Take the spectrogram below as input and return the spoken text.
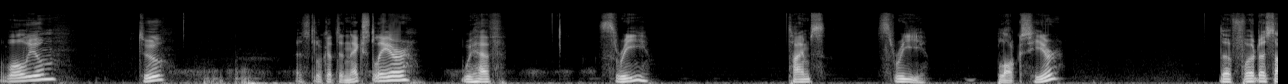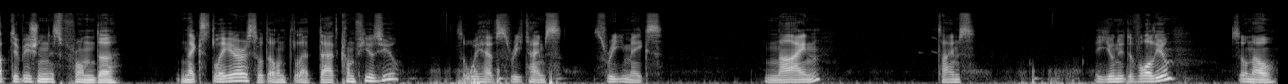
volume to let's look at the next layer we have three times three blocks here. The further subdivision is from the next layer so don't let that confuse you. So we have three times three makes nine times a unit of volume. So now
